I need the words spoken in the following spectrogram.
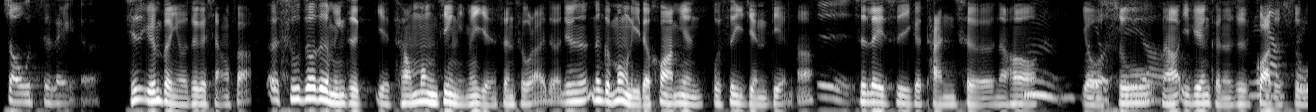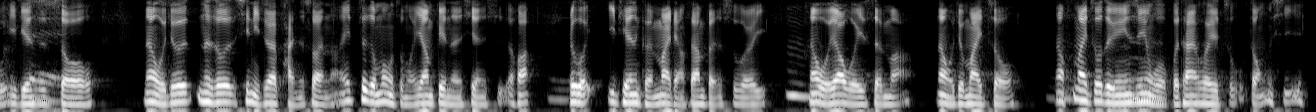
粥之类的。其实原本有这个想法，呃，苏州这个名字也从梦境里面衍生出来的，就是那个梦里的画面不是一间店啊，是是类似一个摊车，然后有书，嗯哦、然后一边可能是挂着书，一边是粥。那我就那时候心里就在盘算了，哎，这个梦怎么样变成现实的话，嗯、如果一天可能卖两三本书而已，嗯、那我要维生嘛。那我就卖粥。那卖粥的原因是因为我不太会煮东西。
